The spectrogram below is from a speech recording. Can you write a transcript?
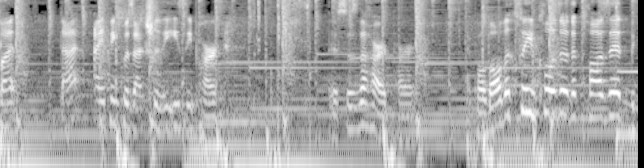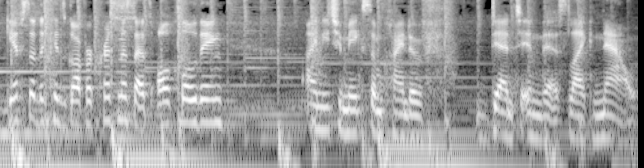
but that I think was actually the easy part. This is the hard part. I pulled all the clean clothes out of the closet, the gifts that the kids got for Christmas, that's all clothing. I need to make some kind of dent in this, like now.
